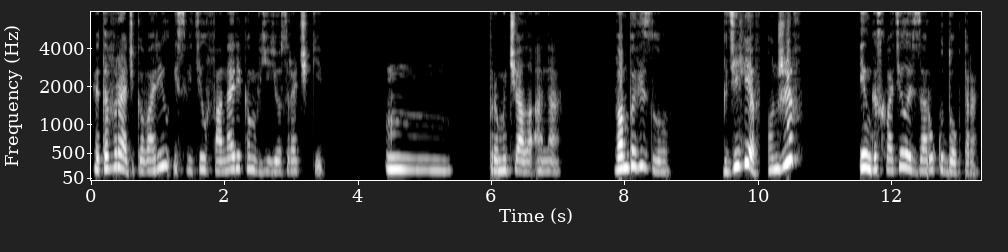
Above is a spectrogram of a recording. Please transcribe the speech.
Это врач говорил и светил фонариком в ее зрачки. «М-м-м», промычала она. «Вам повезло. Где Лев? Он жив?» Инга схватилась за руку доктора.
